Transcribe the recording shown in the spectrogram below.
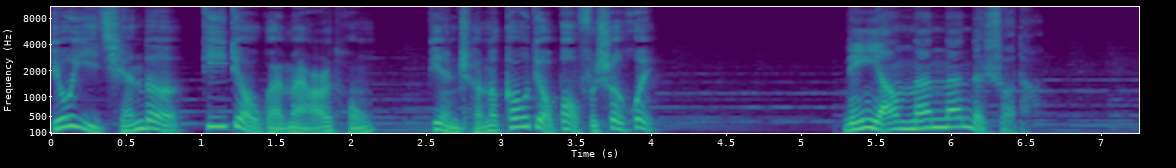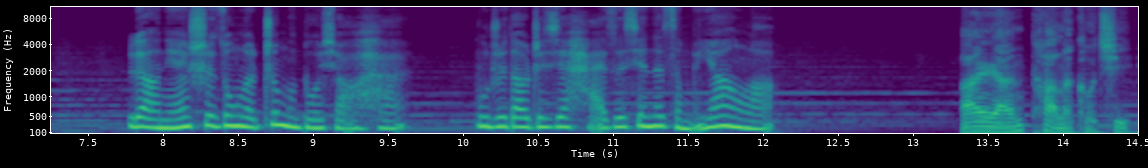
由以前的低调拐卖儿童变成了高调报复社会。林阳喃喃的说道：“两年失踪了这么多小孩，不知道这些孩子现在怎么样了。”安然叹了口气：“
